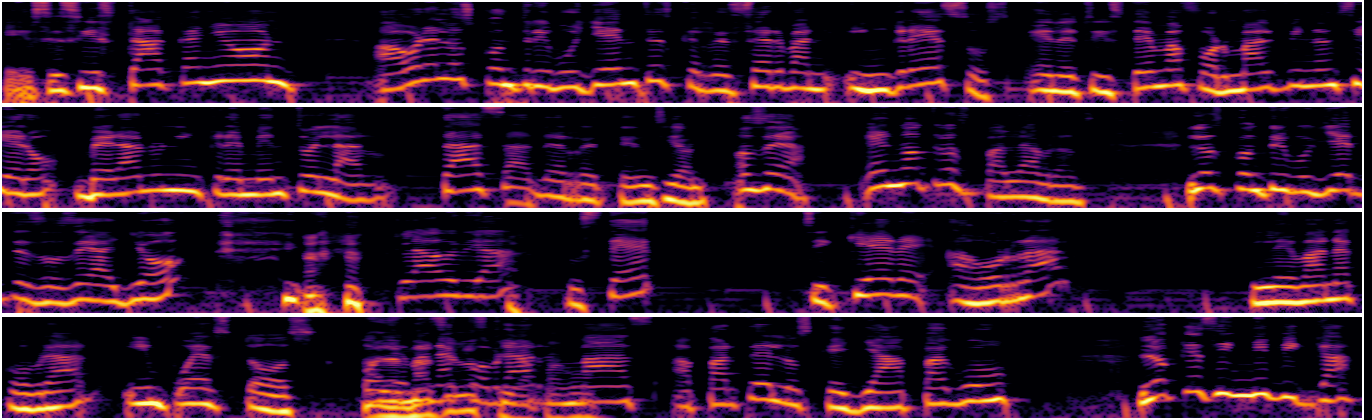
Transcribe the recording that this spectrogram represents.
Ese sí está cañón. Ahora los contribuyentes que reservan ingresos en el sistema formal financiero verán un incremento en la tasa de retención. O sea, en otras palabras, los contribuyentes, o sea, yo, Claudia, usted, si quiere ahorrar, le van a cobrar impuestos o le van a cobrar más, aparte de los que ya pagó, lo que significa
